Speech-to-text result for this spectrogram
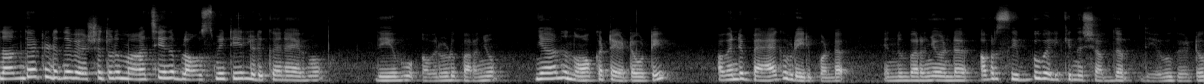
നന്ദേട്ടനിടുന്ന വേഷത്തോട് മാച്ച് ചെയ്യുന്ന ബ്ലൗസ് മെറ്റീരിയൽ എടുക്കാനായിരുന്നു. ദേവു അവരോട് പറഞ്ഞു ഞാനൊന്ന് നോക്കട്ടെ കേട്ടോ കുട്ടി. അവന്റെ ബാഗ് ഇവിടെ ഇരിപ്പുണ്ട്. എന്നും പറഞ്ഞുകൊണ്ട് അവർ സിബ് വലിക്കുന്ന ശബ്ദം ദേവു കേട്ടു.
